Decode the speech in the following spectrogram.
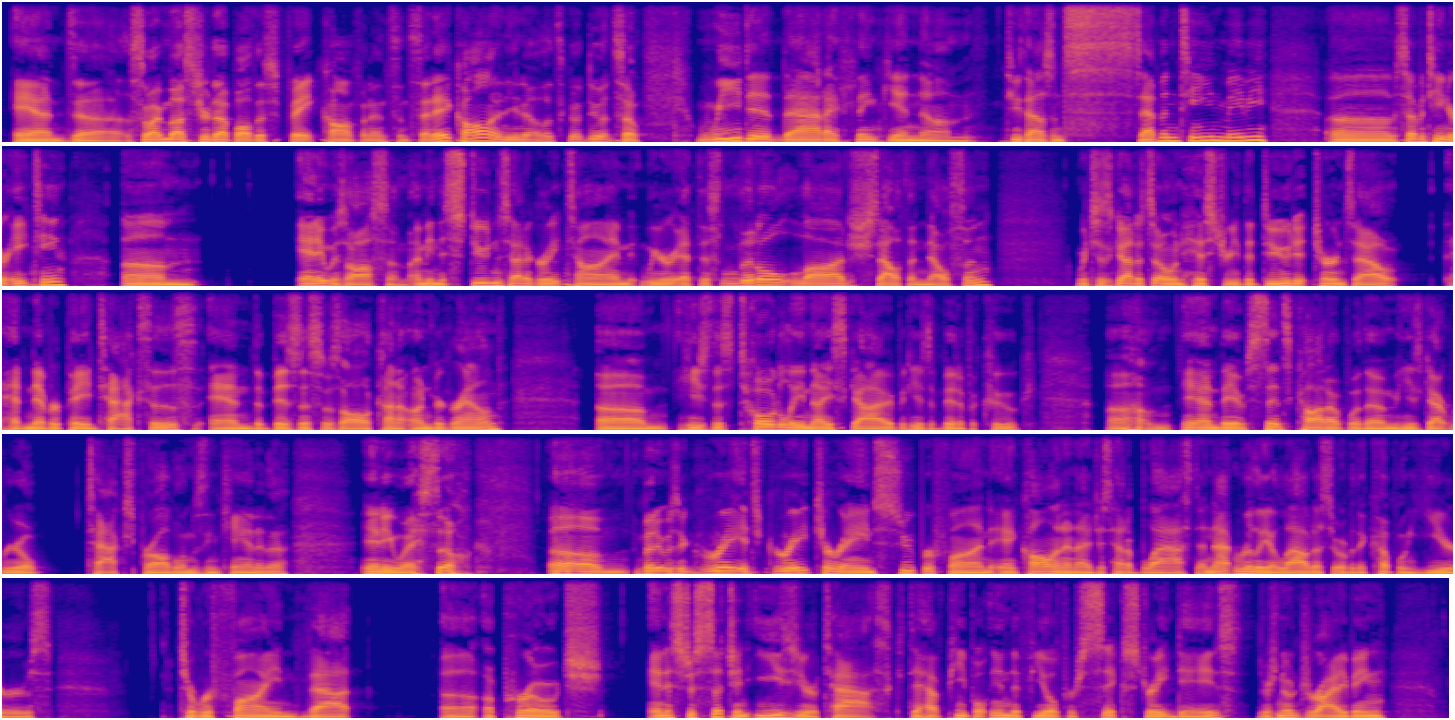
And uh, so I mustered up all this fake confidence and said, "Hey, Colin, you know, let's go do it." So we did that. I think in um, 2017, maybe uh, 17 or 18. Um, and it was awesome. I mean, the students had a great time. We were at this little lodge south of Nelson, which has got its own history. The dude, it turns out, had never paid taxes and the business was all kind of underground. Um, he's this totally nice guy, but he's a bit of a kook. Um, and they have since caught up with him. He's got real tax problems in Canada. Anyway, so um, but it was a great, it's great terrain, super fun. And Colin and I just had a blast. And that really allowed us over the couple years to refine that uh, approach. And it's just such an easier task to have people in the field for six straight days. There's no driving,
